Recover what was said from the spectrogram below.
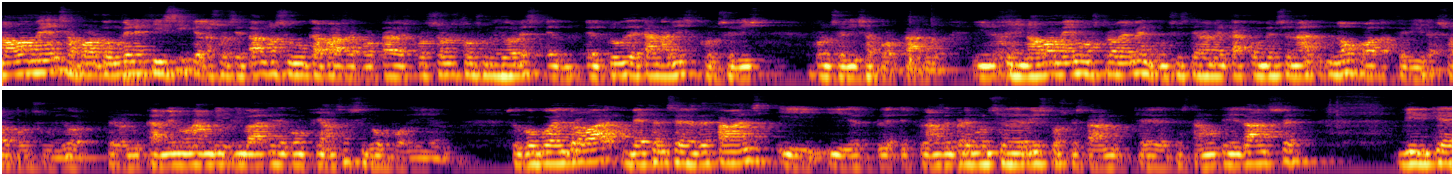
novament s'aporta un benefici que la societat no ha sigut capaç d'aportar a les persones consumidores, el, el club de cannabis aconsegueix aconsegueix aportar-lo. I, I novament ens trobem en un sistema de mercat convencional no pot oferir això al consumidor, però en canvi en un àmbit privat i de confiança sí que ho podríem. Sí que ho podem trobar bé fent-se des de fa anys i, i els plans de prevenció de riscos que estan, que, que estan utilitzant-se dir que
